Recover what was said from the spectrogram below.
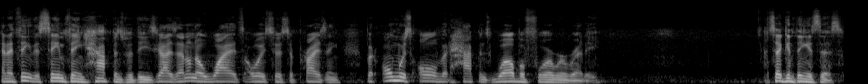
And I think the same thing happens with these guys. I don't know why it's always so surprising, but almost all of it happens well before we're ready. Second thing is this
